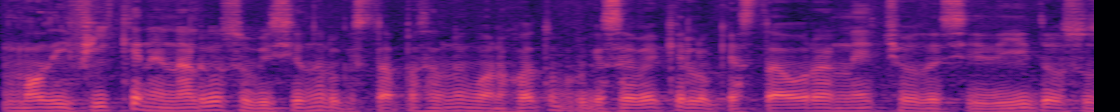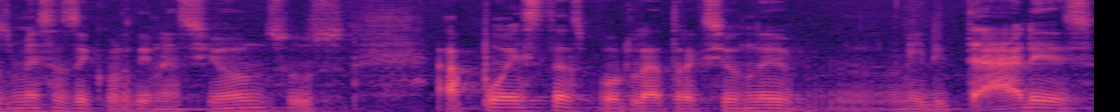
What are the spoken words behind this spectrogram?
modifiquen en algo su visión de lo que está pasando en Guanajuato, porque se ve que lo que hasta ahora han hecho, decidido, sus mesas de coordinación, sus apuestas por la atracción de militares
